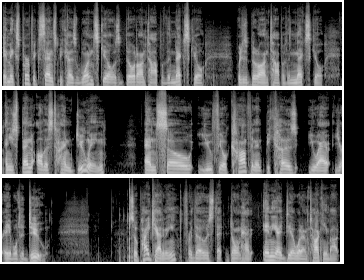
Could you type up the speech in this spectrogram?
It makes perfect sense because one skill is built on top of the next skill, which is built on top of the next skill, and you spend all this time doing and so you feel confident because you are you're able to do. So Picademy, for those that don't have any idea what I'm talking about,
